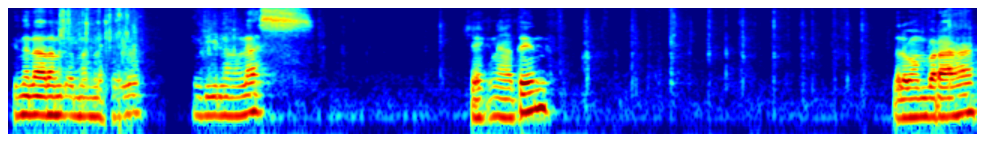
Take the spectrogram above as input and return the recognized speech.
Yung nararamdaman niya sa'yo. Hindi lang last. Check natin. Dalawang baraha.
